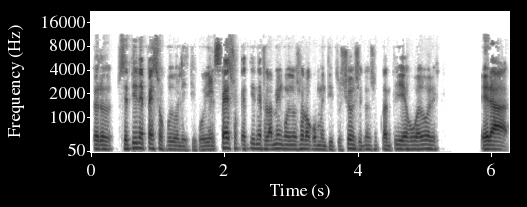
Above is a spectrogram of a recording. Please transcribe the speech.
pero se tiene peso futbolístico y el peso que tiene Flamengo no solo como institución, sino en su plantilla de jugadores era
